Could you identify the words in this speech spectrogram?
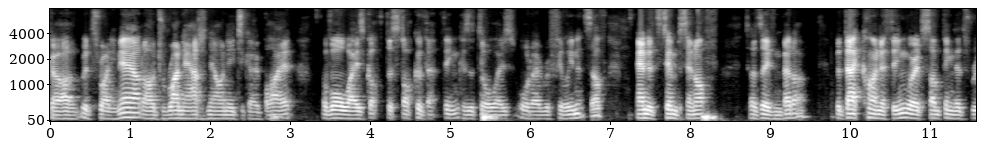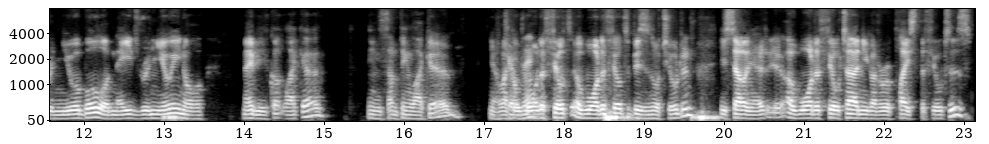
go. "Oh, It's running out. I'll just run out now. I need to go buy it. I've always got the stock of that thing because it's always auto refilling itself, and it's ten percent off, so it's even better. But that kind of thing where it's something that's renewable or needs renewing, or maybe you've got like a in something like a you know like Children. a water filter a water filter business or children you sell you know, a water filter and you got to replace the filters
